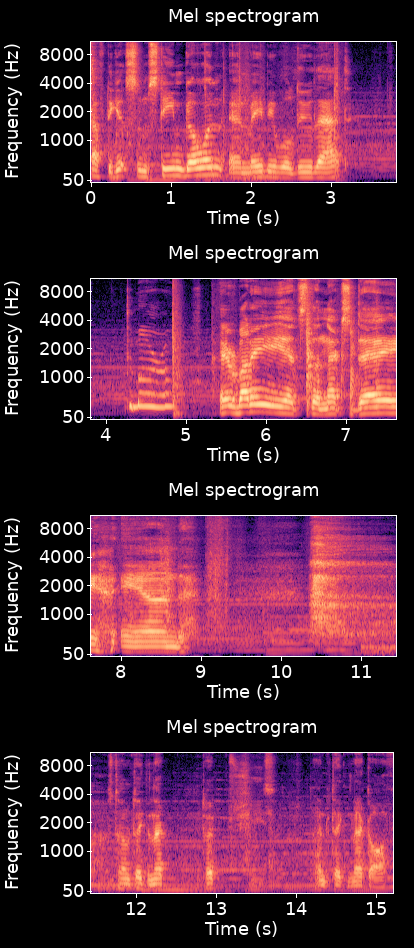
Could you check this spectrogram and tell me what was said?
Have to get some steam going and maybe we'll do that tomorrow. Hey everybody, it's the next day and it's time to take the neck, jeez, time to take the neck off.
